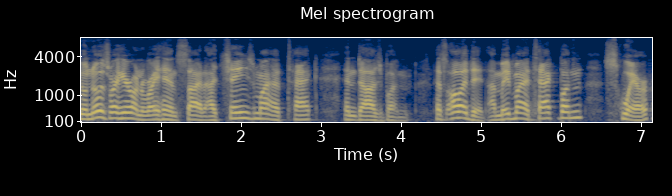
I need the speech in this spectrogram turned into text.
you'll notice right here on the right hand side, I changed my attack and dodge button. That's all I did. I made my attack button square,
